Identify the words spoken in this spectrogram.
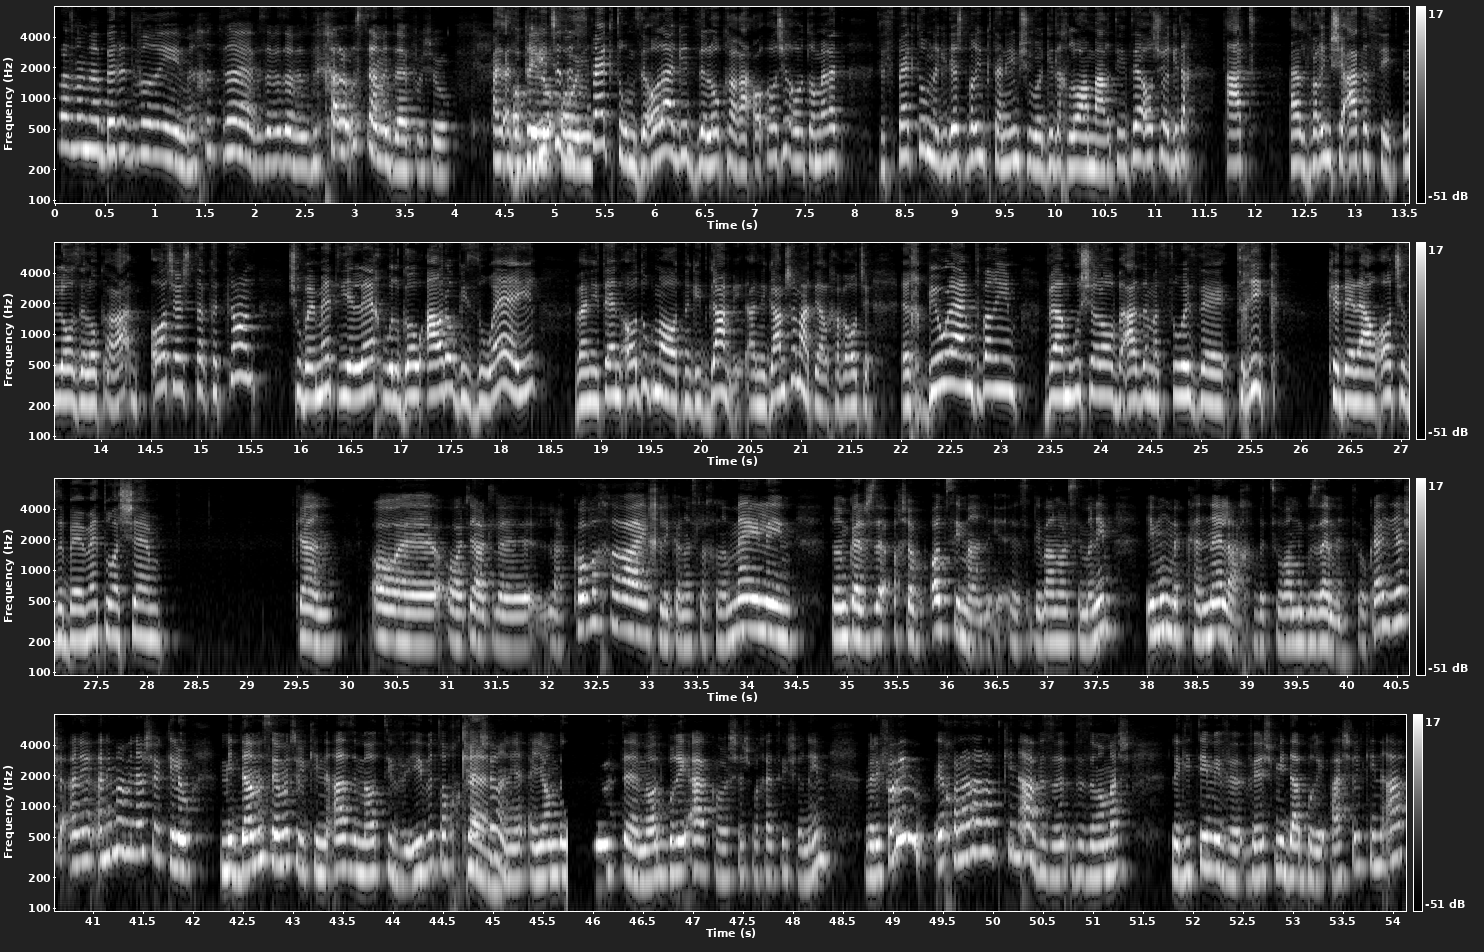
כל הזמן מאבדת דברים, איך את זה, וזה וזה, ובכלל הוא שם את זה איפשהו. אז, אז תגיד כאילו, שזה או ספקטרום, זה או להגיד זה לא קרה, או, או שאת אומרת, זה ספקטרום, נגיד יש דברים קטנים שהוא יגיד לך לא אמרתי את זה, או שהוא יגיד לך את, על דברים שאת עשית, לא זה לא קרה, או שיש את הקצון שהוא באמת ילך, will go out of his way, ואני אתן עוד דוגמאות, נגיד גם, אני גם שמעתי על חברות שהחביאו להם דברים ואמרו שלא, ואז הם עשו איזה טריק כדי להראות שזה באמת הוא אשם. כן, או, אה, או את יודעת, לעקוב אחרייך, להיכנס לך למיילים, דברים כאלה שזה, עכשיו עוד סימן, דיברנו על סימנים, אם הוא מקנא לך בצורה מוגזמת, אוקיי? יש, אני, אני מאמינה שכאילו מידה מסוימת של קנאה זה מאוד טבעי בתוך כן. קשר, אני היום בזוגיות אה, מאוד בריאה כבר שש וחצי שנים, ולפעמים יכולה לעלות קנאה, וזה, וזה ממש לגיטימי, ו, ויש מידה בריאה של קנאה.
